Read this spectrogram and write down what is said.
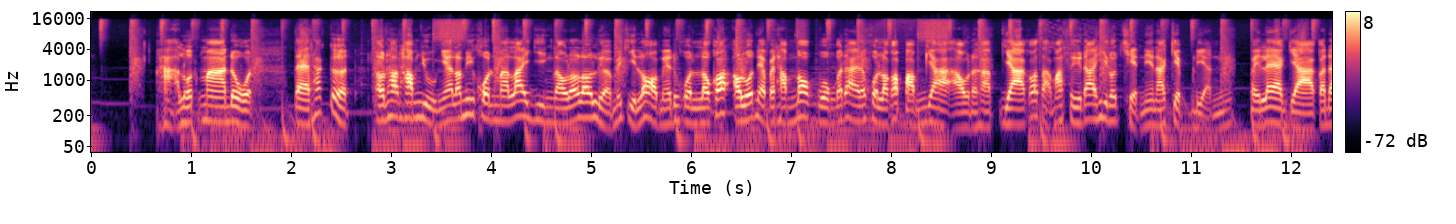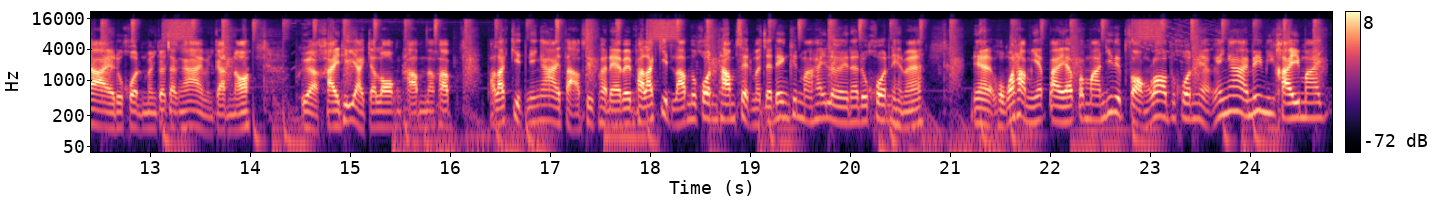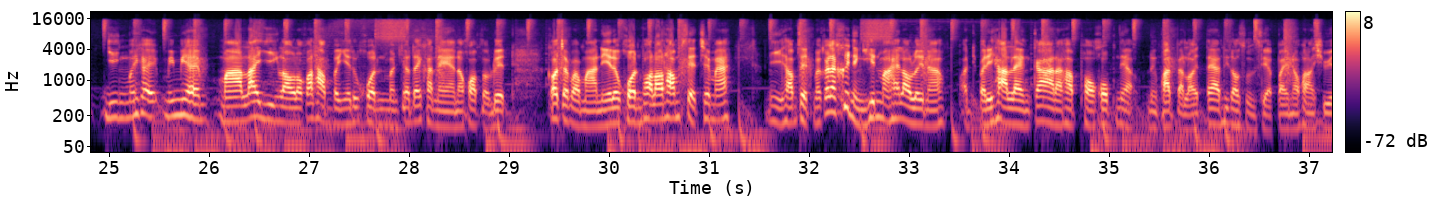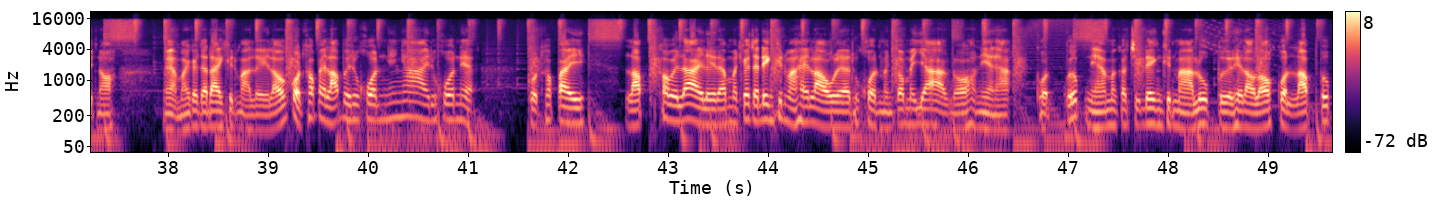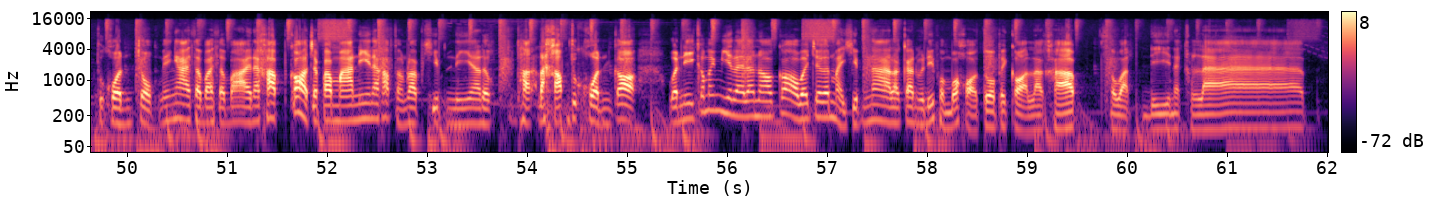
หารถมาโดด แต่ถ้าเกิดเราทำอยู่เงี้ยแล้วมีคนมาไล่ยิงเราแล้วเราเหลือไม่กี่รอบเนี่ยทุกคนเราก็เอารถเนี่ยไปทำนอกวงก็ได้แล้วคนเราก็ปั๊มยาเอานะครับยาก็สามารถซื้อได้ที่รถเข็นเนี่ยนะเก็บเหรียญไปแลกยาก็ได้ ทุกคนมันก็จะง่ายเหมือนกันเนาะเผื่อใครที่อยากจะลองทำนะครับภารกิจนี่ง่าย30คะแนนเป็นภารกิจลับทุกคนทำเสร็จมันจะเด้งขึ้นมาให้เลยนะทุกคนเห็นไหมเนี่ยผมก็ทำอย่างเงี้ยไปครับประมาณ 22 รอบทุกคนเนี่ยง่ายๆ ไม่มีใครมายิงไม่ใครไม่มีใครมาไล่ยิงเราเราก็ทำไปเงี้ยทุกคนมันจะได้คะแนนนะความสำเร็จก็จะประมาณนี้ทุกคนพอเราทำเสร็จใช่ไหม นี่ทำเสร็จมันก็จะขึ้นอย่างนี้ขึ้นมาให้เราเลยนะปฏิปฏิทานแรงกล้านะครับ พอครบเนี่ย1,800แต้มที่เราสูญเสียไปเนาะพลังชีวิตเนาะเนี่ยมันก็จะได้ขึ้นมาเลย แล้วก็กดเข้าไปรับเลยทุกคนง่าย ๆ ทุกคนเนี่ยกดเข้าไป รับเข้าไปได้เลยนะ มันก็จะเด้งขึ้นมาให้เราเลยทุกคนมันก็ไม่ยากเนาะเนี่ยนะกดปุ๊บเนี่ยมันก็จะเด้งขึ้นมารูปปืนให้เราแล้วกดรับปุ๊บทุกคนจบง่ายๆสบายๆนะครับก็จะประมาณนี้นะครับสำหรับคลิปนี้นะครับ ทุกคนก็วันนี้ก็ไม่มีอะไรแล้วเนาะก็เอาไว้เจอกันใหม่คลิปหน้าแล้วกันวันนี้ผมก็ขอตัวไปก่อนละครับ สวัสดีนะครับ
